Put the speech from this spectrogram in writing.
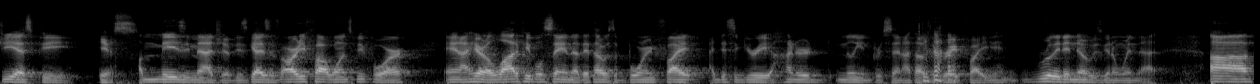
GSP. Yes. Amazing matchup. These guys have already fought once before, and I hear a lot of people saying that they thought it was a boring fight. I disagree 100 million percent. I thought it was a great fight. You really didn't know who was going to win that. Uh,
